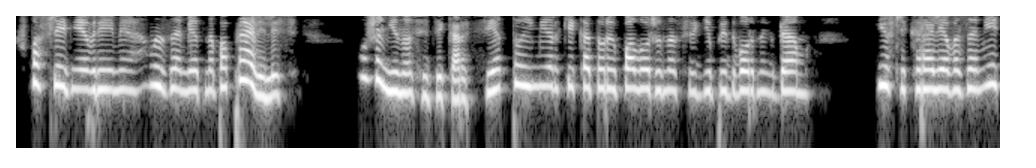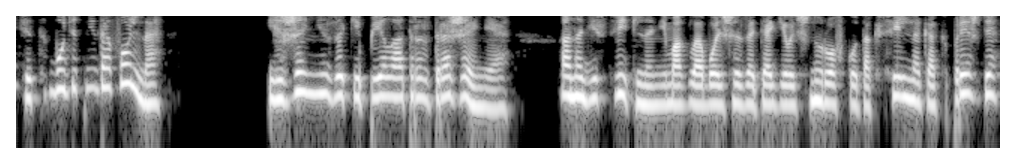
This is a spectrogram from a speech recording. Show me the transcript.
В последнее время вы заметно поправились. Уже не носите корсет той мерки, которая положена среди придворных дам. Если королева заметит, будет недовольна. И Женя закипела от раздражения. Она действительно не могла больше затягивать шнуровку так сильно, как прежде,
